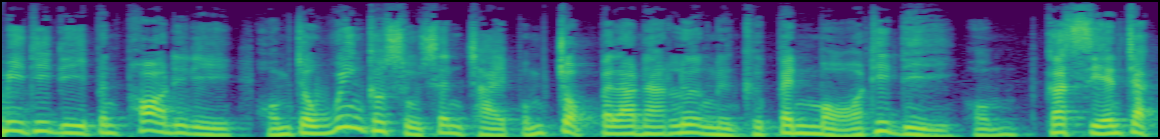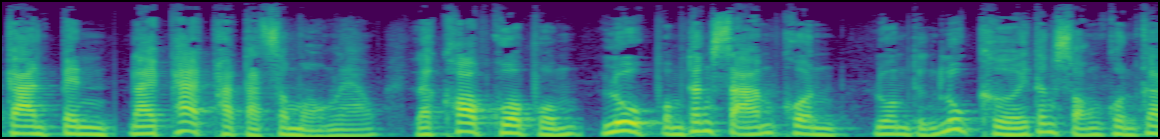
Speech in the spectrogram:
มีที่ดี เป็นพ่อที่ดี ผมจะวิ่งเข้าสู่เส้นชัย ผมจบไปแล้วนะเรื่องหนึ่งคือเป็นหมอที่ดี ผมกเกษียณจากการเป็นนายแพทย์ผ่าตัดสมองแล้ว และครอบครัวผมลูกผมทั้งสามคน รวมถึงลูกเขยทั้งสองคนก็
